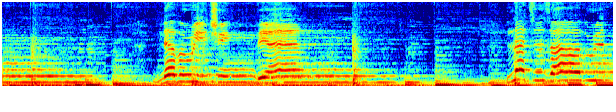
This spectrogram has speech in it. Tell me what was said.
never reaching the end. Letters I've written,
